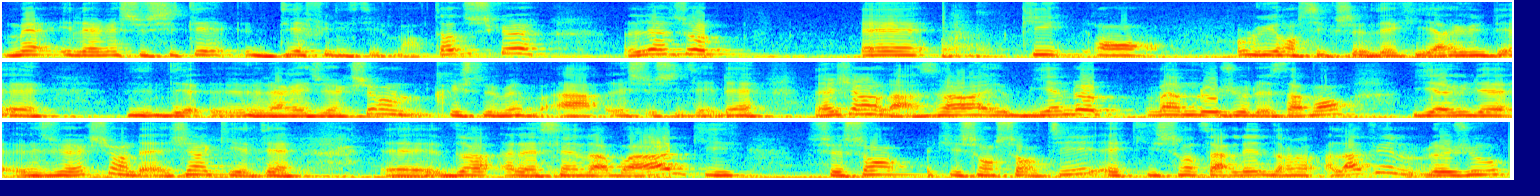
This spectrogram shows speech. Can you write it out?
mais il est ressuscité définitivement. Tandis que les autres qui ont, lui ont succédé, qui a eu des, la résurrection, Christ lui-même a ressuscité des, gens, Lazare et bien d'autres, même le jour de Savon, il y a eu des résurrections, des gens qui étaient euh, dans les saints d'Abraham, qui sont, qui sont sortis et qui sont allés dans la ville le jour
